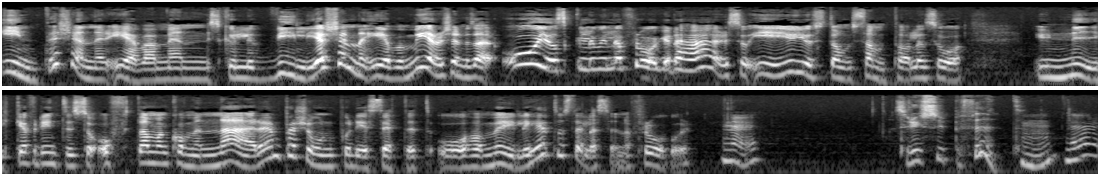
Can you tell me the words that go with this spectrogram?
inte känner Eva men skulle vilja känna Eva mer och känner så här, åh jag skulle vilja fråga det här. Så är ju just de samtalen så unika för det är inte så ofta man kommer nära en person på det sättet och har möjlighet att ställa sina frågor. Nej, Så det är superfint. mm, det är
